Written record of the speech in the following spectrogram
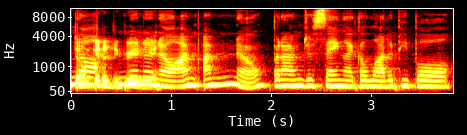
don't no, get a degree. No, no, no. I'm I'm no, but I'm just saying like a lot of people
